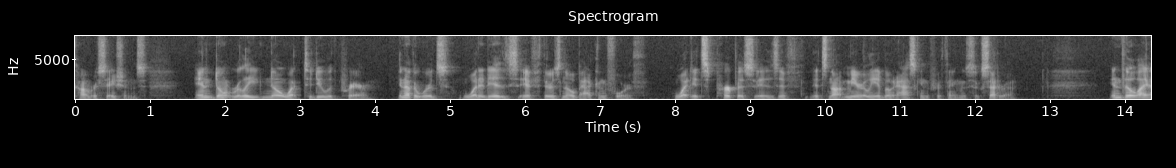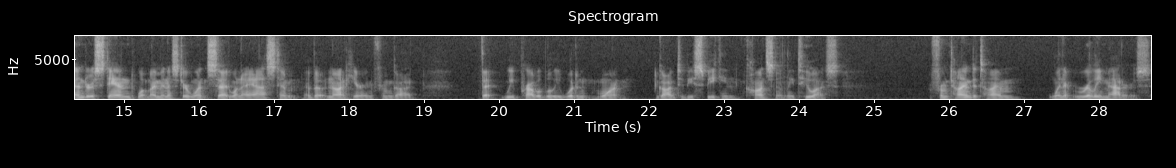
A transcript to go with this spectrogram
conversations and don't really know what to do with prayer. In other words, what it is if there's no back and forth what its purpose is if it's not merely about asking for things, etc. And though I understand what my minister once said when I asked him about not hearing from God, that we probably wouldn't want God to be speaking constantly to us, from time to time, when it really matters,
